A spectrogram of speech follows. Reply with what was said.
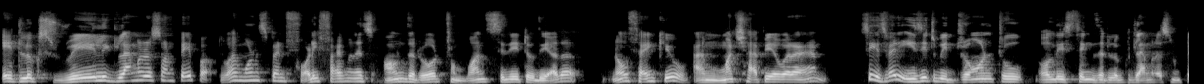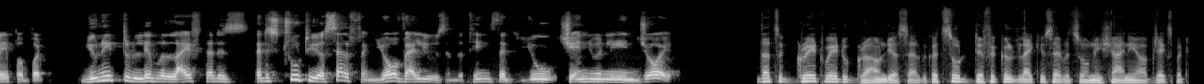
it looks really glamorous on paper. Do I want to spend 45 minutes on the road from one city to the other? No, thank you. I'm much happier where I am. See, it's very easy to be drawn to all these things that look glamorous on paper, but you need to live a life that is, that is true to yourself and your values and the things that you genuinely enjoy. That's a great way to ground yourself because it's so difficult, like you said, with so many shiny objects. But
